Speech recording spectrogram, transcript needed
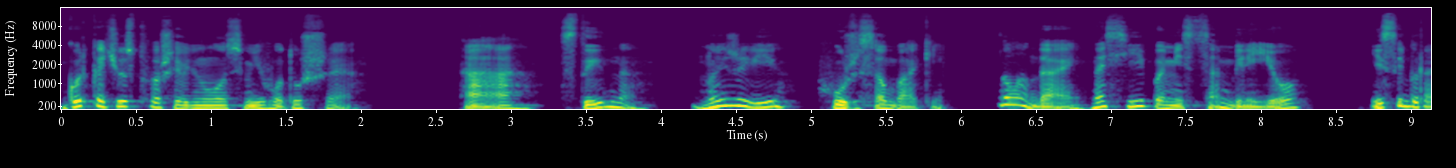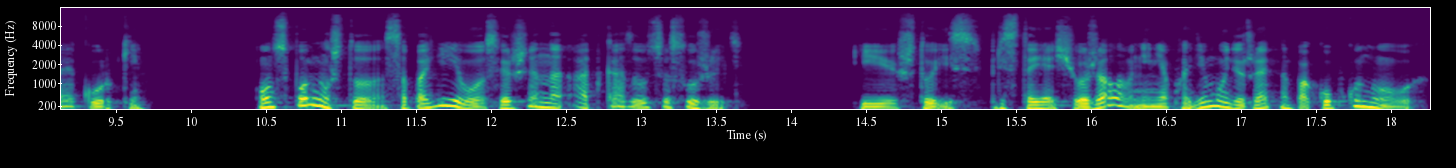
Горькое чувство шевельнулось в его душе. А, стыдно. Ну и живи, хуже собаки. Голодай, носи по месяцам белье и собирай курки. Он вспомнил, что сапоги его совершенно отказываются служить. И что из предстоящего жалования необходимо удержать на покупку новых.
